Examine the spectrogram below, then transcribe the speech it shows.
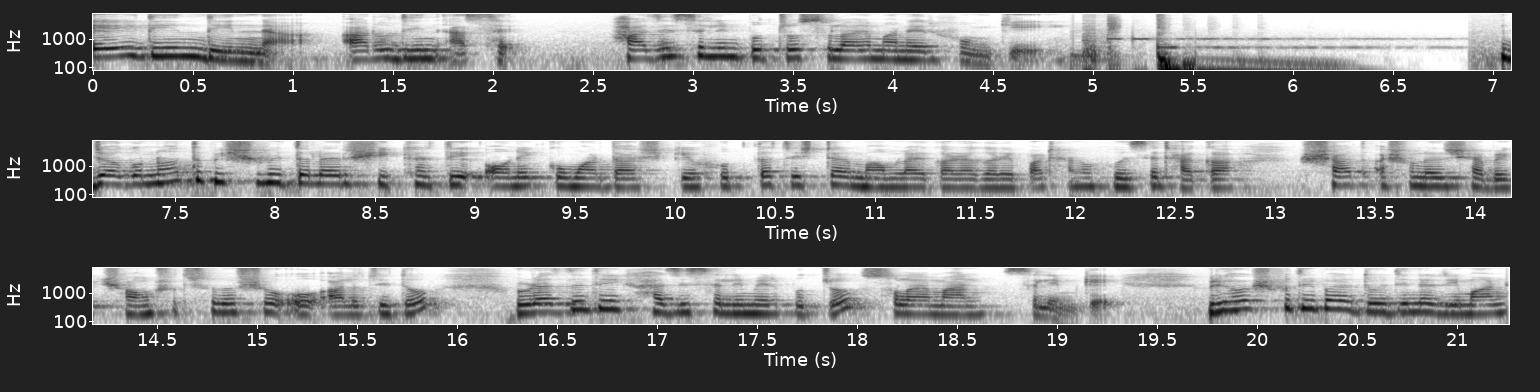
এই দিন দিন না আরও দিন আছে। হাজি সেলিম পুত্র সুলাইমানের হুমকি। জগন্নাথ বিশ্ববিদ্যালয়ের শিক্ষার্থী অনেক কুমার দাসকে হত্যা চেষ্টার মামলায় কারাগারে পাঠানো হয়েছে ঢাকা সাত আসনের সাবেক সংসদ সদস্য ও আলোচিত রাজনীতিক হাজি সেলিমের পুত্র সোলাইমান সেলিমকে। বৃহস্পতিবার দুই দিনের রিমান্ড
